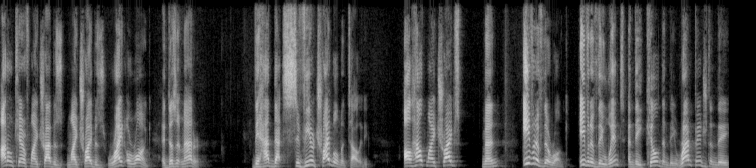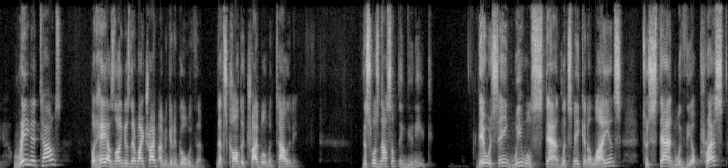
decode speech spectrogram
I don't care if my tribe is, my tribe is right or wrong. It doesn't matter. They had that severe tribal mentality. I'll help my tribes men, even if they're wrong, even if they went and they killed and they rampaged and they raided towns, but hey, as long as they're my tribe, I'm going to go with them. That's called a tribal mentality. This was now something unique. They were saying, We will stand, let's make an alliance to stand with the oppressed,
